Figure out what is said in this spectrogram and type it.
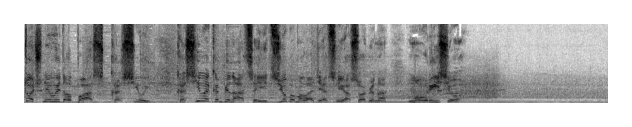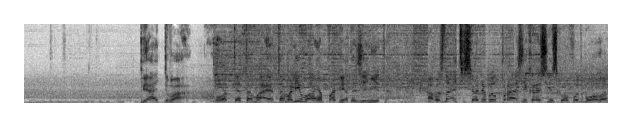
точно выдал пас. Красивый, красивая комбинация. И Дзюба молодец, и особенно Маурисио. 5-2. Вот это, это волевая победа «Зенита». А вы знаете, сегодня был праздник российского футбола.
